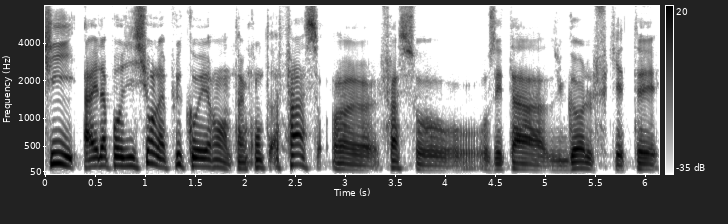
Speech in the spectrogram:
qui a la position la plus cohérente face, euh, face aux, États du Golfe qui étaient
